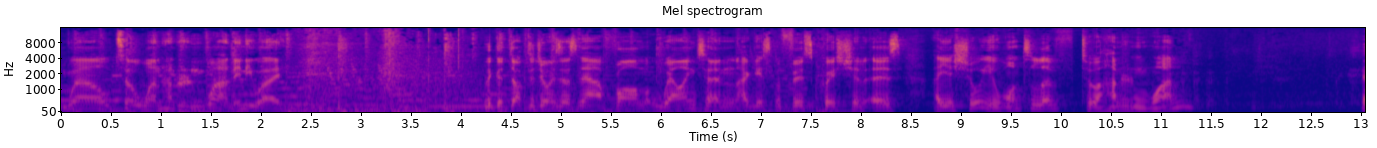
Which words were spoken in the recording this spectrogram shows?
Well, till 101 anyway. The good doctor joins us now from Wellington. I guess my first question is Are you sure you want to live to 101?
